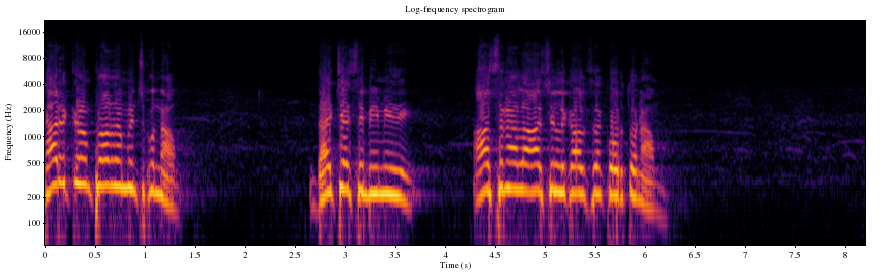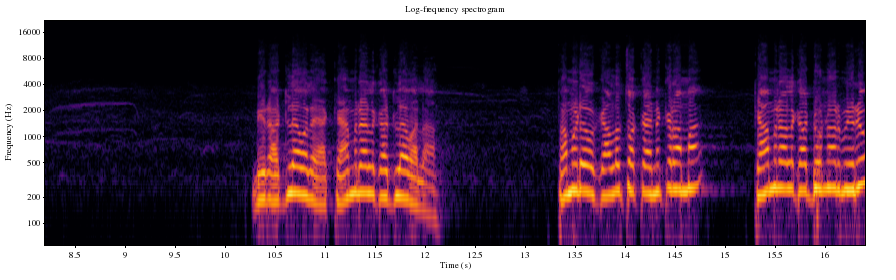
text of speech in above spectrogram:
కార్యక్రమం ప్రారంభించుకుందాం. దయచేసి మీ మీ ఆసనాల ఆశలు కావాల్సిన కోరుతున్నాం. మీరు అడ్లేవాలా? కెమెరాలకు అడ్లేవాలా తమ్ముడు గళ్ళ చొక్క వెనకరమ్మా. కెమెరాలకు అడ్డు ఉన్నారు మీరు.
